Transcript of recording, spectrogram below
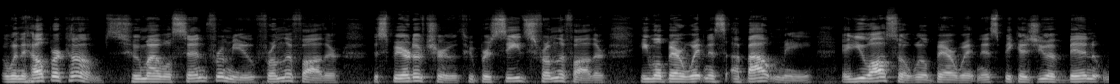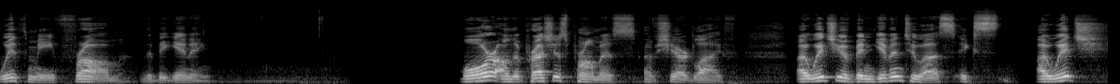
But when the Helper comes, whom I will send from you, from the Father, the Spirit of truth, who proceeds from the Father, he will bear witness about me, and you also will bear witness, because you have been with me from the beginning. More on the precious promise of shared life, by which you have been given to us, by which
